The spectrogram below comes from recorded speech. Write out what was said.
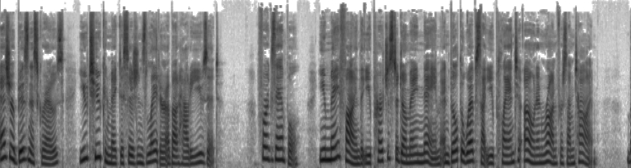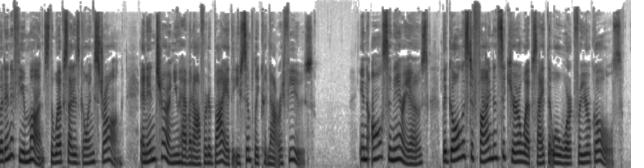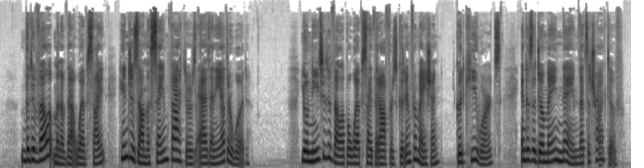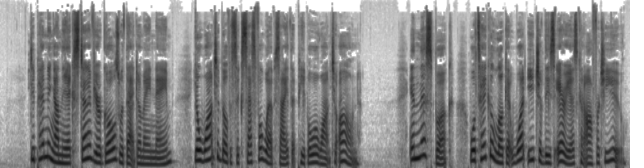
As your business grows, you too can make decisions later about how to use it. For example, you may find that you purchased a domain name and built a website you plan to own and run for some time. But in a few months, the website is going strong, and in turn, you have an offer to buy it that you simply could not refuse. In all scenarios, the goal is to find and secure a website that will work for your goals. The development of that website hinges on the same factors as any other would. You'll need to develop a website that offers good information, good keywords, and is a domain name that's attractive. Depending on the extent of your goals with that domain name, you'll want to build a successful website that people will want to own. In this book, we'll take a look at what each of these areas can offer to you.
